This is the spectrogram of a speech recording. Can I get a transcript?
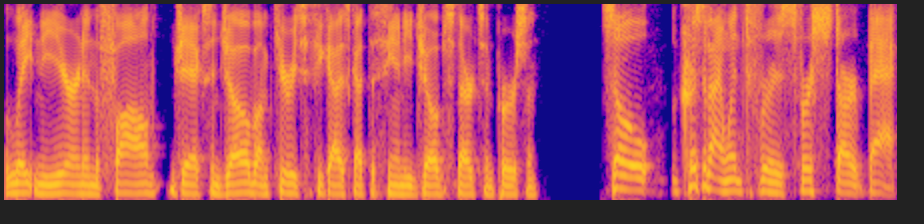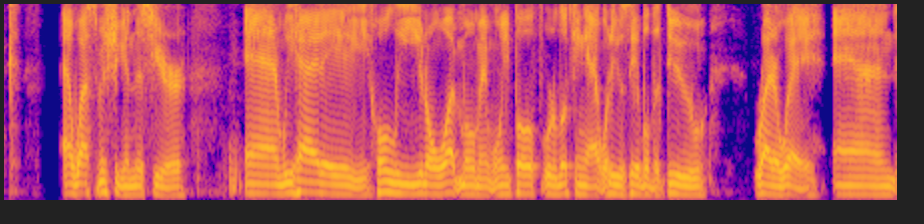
late in the year and in the fall. Jackson Jobe. I'm curious if you guys got to see any Jobe starts in person. So Chris and I went for his first start back at West Michigan this year. And we had a holy, you know what moment when we both were looking at what he was able to do right away. And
